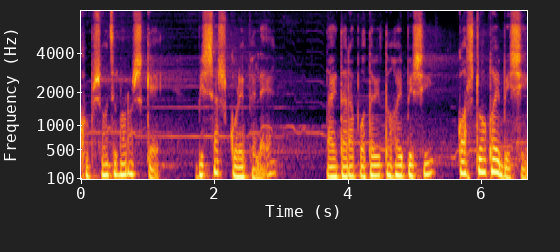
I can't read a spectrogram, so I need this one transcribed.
খুব সহজে মানুষকে বিশ্বাস করে ফেলে। তাই তারা প্রতারিত হয় বেশি কষ্টও পায় বেশি।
